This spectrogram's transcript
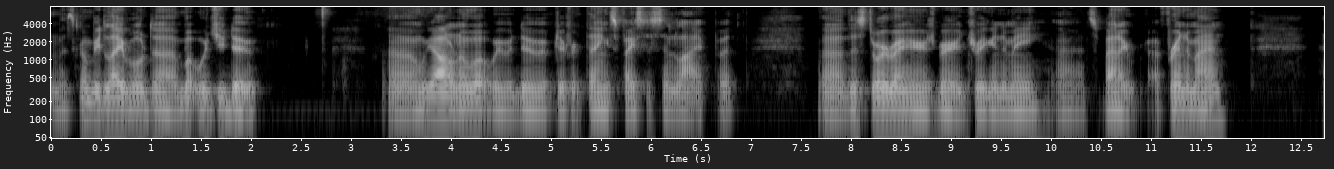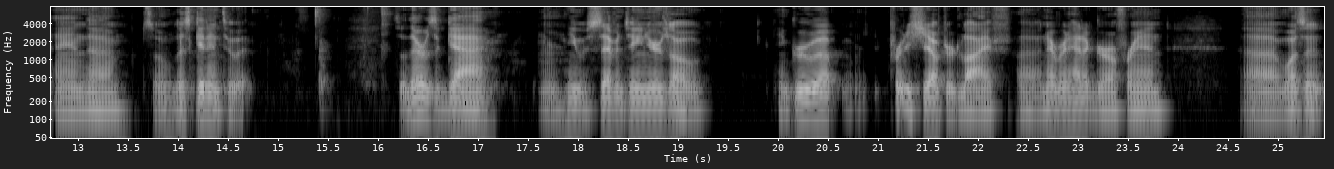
it's going to be labeled uh, What Would You Do? Uh, we all don't know what we would do if different things face us in life, but uh, this story right here is very intriguing to me. Uh, it's about a, a, friend of mine, and um, so let's get into it. So, there was a guy he was 17 years old. He grew up pretty sheltered life. Uh, never had a girlfriend. Uh, wasn't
